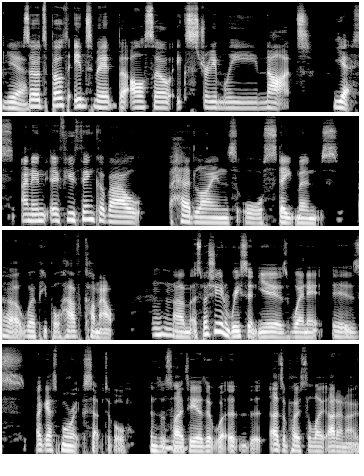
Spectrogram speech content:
Yeah. So it's both intimate, but also extremely not. Yes, and in, if you think about headlines or statements uh, where people have come out, Mhm. um, especially in recent years when it is, I guess, more acceptable in society as it wa- as opposed to like I don't know,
